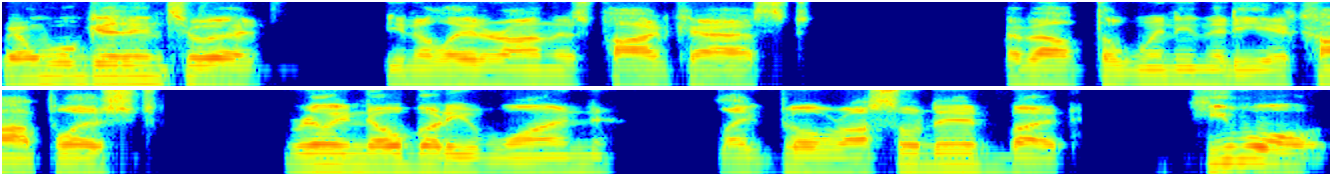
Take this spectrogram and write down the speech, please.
And we'll get into it, you know, later on this podcast about the winning that he accomplished. Really, nobody won like Bill Russell did, but he will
